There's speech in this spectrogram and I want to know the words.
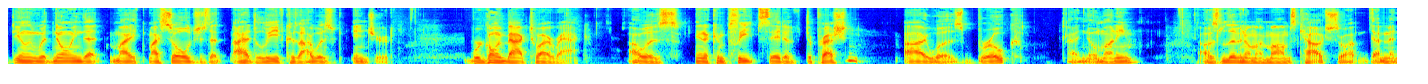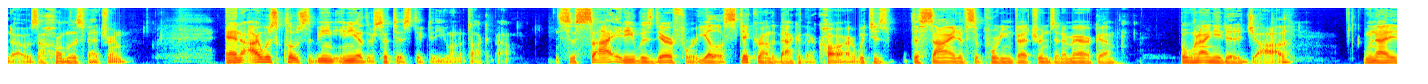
dealing with knowing that my my soldiers that I had to leave because I was injured, were going back to Iraq. I was in a complete state of depression. I was broke. I had no money. I was living on my mom's couch. So I, that meant I was a homeless veteran. And I was close to being any other statistic that you want to talk about. Society was therefore a yellow sticker on the back of their car, which is the sign of supporting veterans in America. But when I needed a job, when I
